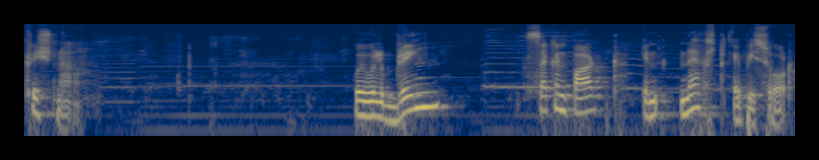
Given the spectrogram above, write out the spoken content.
Krishna. We will bring second part in next episode.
